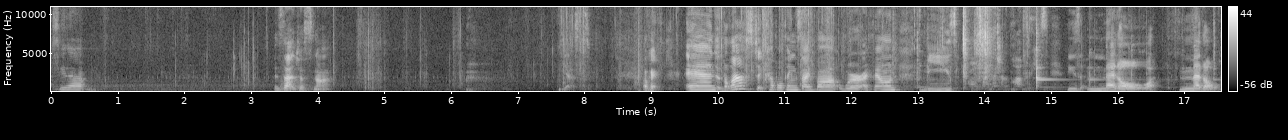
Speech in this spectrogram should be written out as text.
See that? Is that just not? Yes. Okay, and the last couple things I bought were, I found these, oh my gosh, I love these, these metal, metal,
